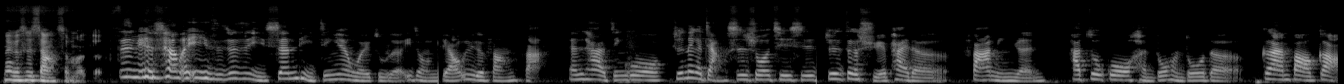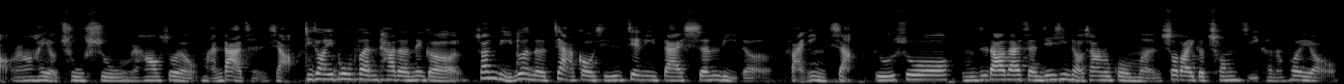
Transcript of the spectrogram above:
那个是上什么的？字面上的意思就是以身体经验为主的一种疗愈的方法，但是他有经过，就是那个讲师说，其实就是这个学派的发明人。他做过很多很多的个案报告，然后还有出书，然后说有蛮大的成效。其中一部分，他的那个酸理论的架构其实建立在生理的反应上。比如说，我们知道在神经系统上，如果我们受到一个冲击，可能会有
